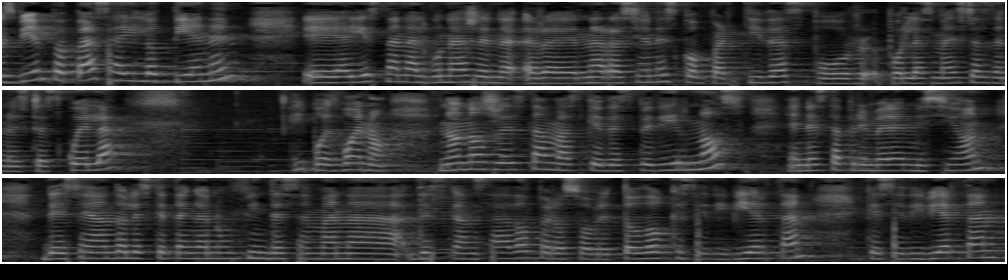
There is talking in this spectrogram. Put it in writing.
Pues bien, papás, ahí lo tienen. Eh, ahí están algunas narraciones compartidas por, por las maestras de nuestra escuela. Y pues bueno, no nos resta más que despedirnos en esta primera emisión, deseándoles que tengan un fin de semana descansado, pero sobre todo que se diviertan, que se diviertan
